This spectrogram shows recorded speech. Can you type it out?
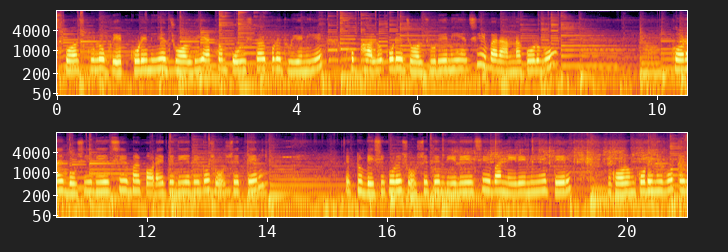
স্কোয়াশগুলো গ্রেট করে নিয়ে জল দিয়ে একদম পরিষ্কার করে ধুয়ে নিয়ে খুব ভালো করে জল ঝরিয়ে নিয়েছি। এবার রান্না করব। কড়াই বসিয়ে দিয়েছি। এবার কড়াইতে দিয়ে দেব সর্ষের তেল। একটু বেশি করে সর্ষের তেল দিয়ে দিয়েছি। এবার নেড়ে নিয়ে তেল গরম করে নেব। তেল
